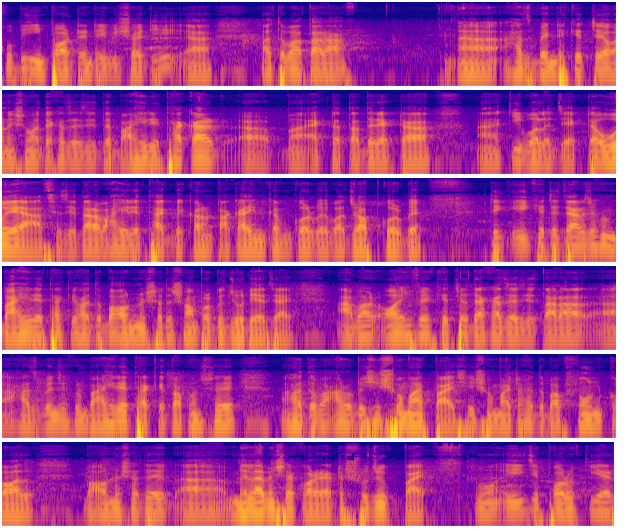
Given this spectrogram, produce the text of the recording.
খুবই ইম্পর্ট্যান্ট এই বিষয়টি। অথবা তারা হাজব্যান্ডের ক্ষেত্রে অনেক সময় দেখা যায় যে বাহিরে থাকার একটা তাদের একটা কি বলে যে একটা ওয়ে আছে যে তারা বাহিরে থাকবে কারণ টাকা ইনকাম করবে বা জব করবে। ঠিক এই ক্ষেত্রে তারা যখন বাইরে থাকে, হয়তো বা অন্যের সাথে সম্পর্ক জড়িয়ে যায়, আবার ওয়াইফের ক্ষেত্রে দেখা যায় যে তারা হাজব্যান্ড যখন বাইরে থাকে, তখন সে হয়তো বা আরও বেশি সময় পায়। সেই সময়টা হয়তো বা ফোন কল বা অন্যের সাথে মেলামেশা করার একটা সুযোগ পায়। এবং এই যে পরকীয়ার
